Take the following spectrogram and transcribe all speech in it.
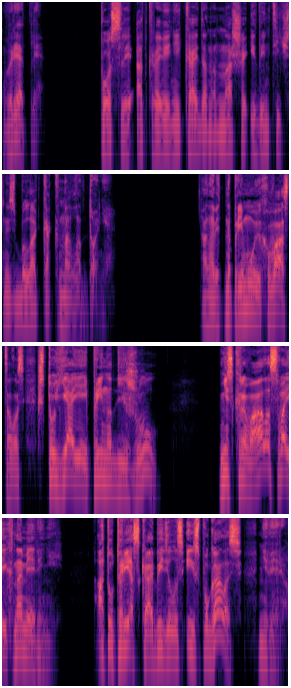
Вряд ли. После откровений Кайдана наша идентичность была как на ладони. Она ведь напрямую хвасталась, что я ей принадлежу, не скрывала своих намерений. А тут резко обиделась и испугалась? Не верю.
